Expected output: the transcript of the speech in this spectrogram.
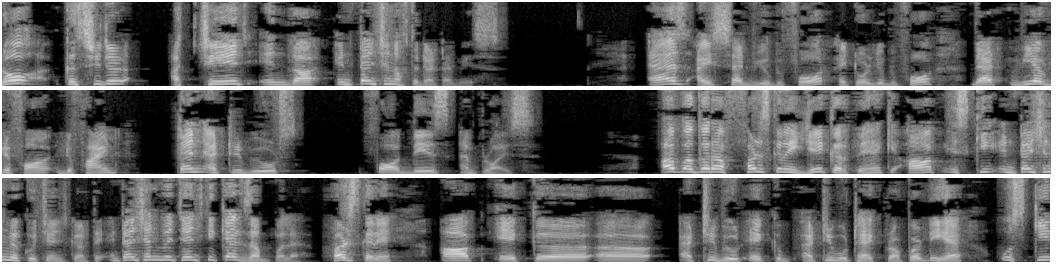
now consider a change in the intension of the database as I said I told you before that we have defined ten attributes for these employees اب اگر آپ فرض کریں یہ کرتے ہیں کہ آپ اس کی انٹینشن میں کوئی چینج کرتے ہیں انٹینشن میں چینج کی کیا ایگزامپل ہے فرض کریں آپ ایک ایٹریبیوٹ ایک ایٹریبیوٹ ہے ایک پراپرٹی ہے اس کی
